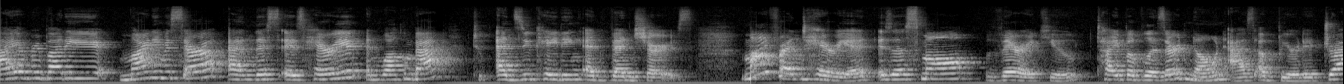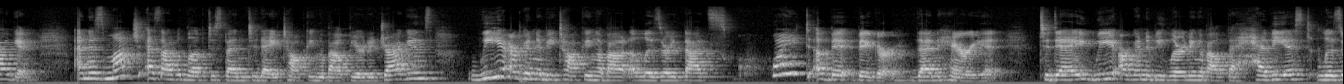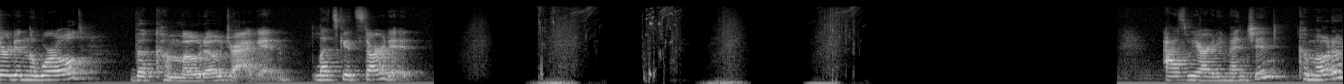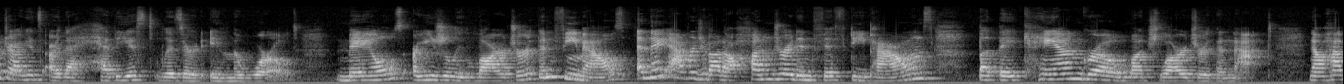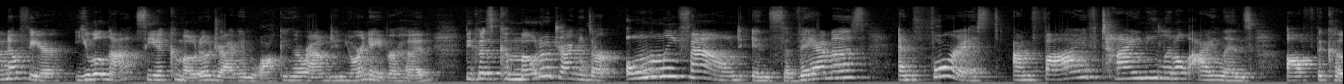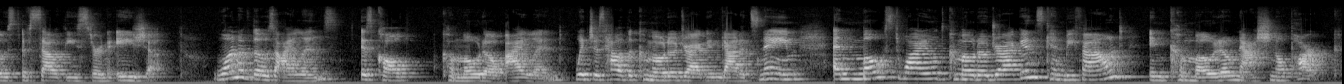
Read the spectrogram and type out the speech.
Hi everybody, my name is Sarah and this is Harriet and welcome back to Educating Adventures. My friend Harriet is a small, very cute type of lizard known as a bearded dragon. And as much as I would love to spend today talking about bearded dragons, we are going to be talking about a lizard that's quite a bit bigger than Harriet. Today we are going to be learning about the heaviest lizard in the world, the Komodo dragon. Let's get started. As we already mentioned, Komodo dragons are the heaviest lizard in the world. Males are usually larger than females and they average about 150 pounds, but they can grow much larger than that. Now have no fear, you will not see a Komodo dragon walking around in your neighborhood because Komodo dragons are only found in savannas and forests on five tiny little islands off the coast of Southeastern Asia. One of those islands is called Komodo Island, which is how the Komodo dragon got its name, and most wild Komodo dragons can be found in Komodo National Park.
